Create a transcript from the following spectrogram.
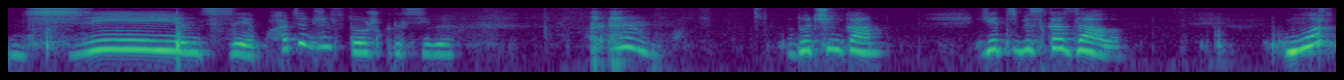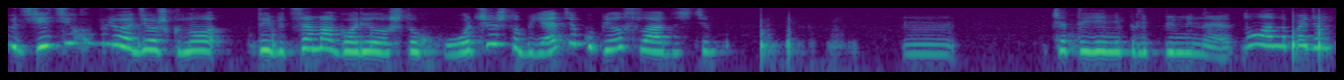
джинсы. Хотя джинсы тоже красивые. Доченька, я тебе сказала, может быть, я тебе куплю одежку, но ты ведь сама говорила, что хочешь, чтобы я тебе купила сладости. Что-то я не припоминаю. Ну ладно, пойдем.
